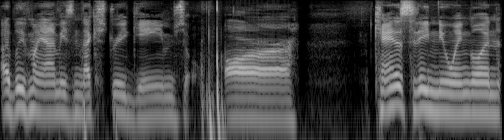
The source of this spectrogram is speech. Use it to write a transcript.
I believe Miami's next three games are Kansas City, New England,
